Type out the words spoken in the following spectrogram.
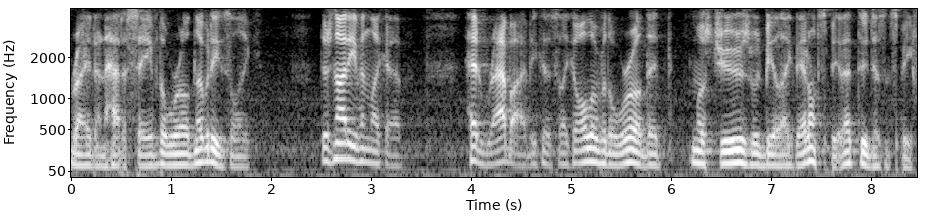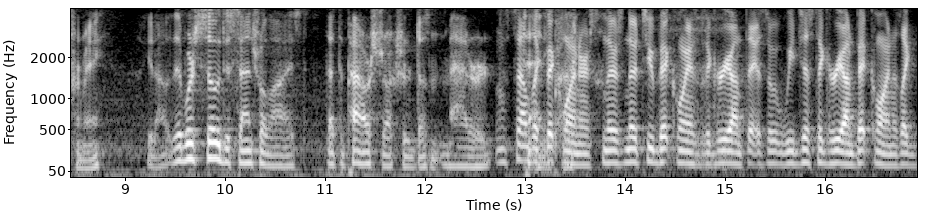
right, on how to save the world. Nobody's like, there's not even like a head rabbi because like all over the world that most Jews would be like they don't speak that dude doesn't speak for me. You know, they- we're so decentralized that the power structure doesn't matter. It sounds like anybody. Bitcoiners. And there's no two Bitcoiners that agree on things. So we just agree on Bitcoin. It's like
